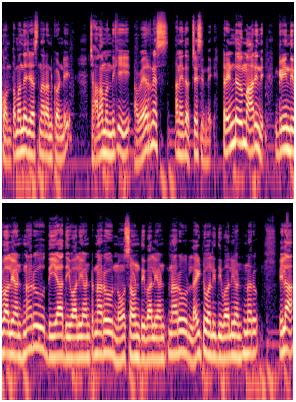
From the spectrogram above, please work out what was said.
కొంతమందే చేస్తున్నారు అనుకోండి చాలా మందికి అవేర్నెస్ అనేది వచ్చేసింది. ట్రెండ్ మారింది. గ్రీన్ దివాళీ అంటున్నారు దియా దివాళీ అంటున్నారు నో సౌండ్ దివాళీ అంటున్నారు లైట్ వాలి దివాళీ అంటున్నారు. ఇలా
